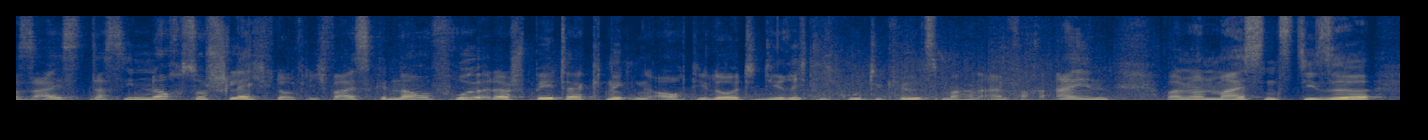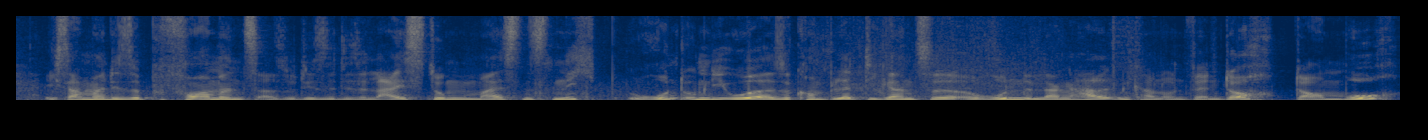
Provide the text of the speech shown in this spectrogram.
Sei es, dass sie noch so schlecht läuft. Ich weiß genau, früher oder später knicken auch die Leute, die richtig gute Kills machen, einfach ein, weil man meistens diese, ich sag mal, diese Performance, also diese, diese Leistung meistens nicht rund um die Uhr, also komplett die ganze Runde lang halten kann. Und wenn doch, Daumen hoch,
